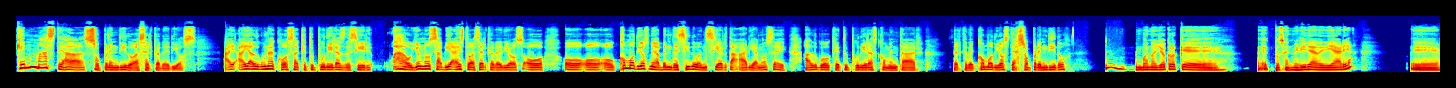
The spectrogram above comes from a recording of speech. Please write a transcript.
¿qué más te ha sorprendido acerca de Dios? ¿Hay, hay alguna cosa que tú pudieras decir, wow, yo no sabía esto acerca de Dios o, o, o, o, cómo Dios me ha bendecido en cierta área, no sé, algo que tú pudieras comentar acerca de cómo Dios te ha sorprendido. Bueno, yo creo que eh, pues en mi vida diaria, eh,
